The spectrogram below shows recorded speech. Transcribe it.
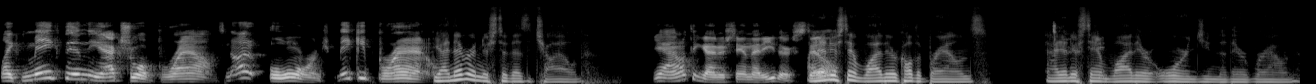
Like make them the actual Browns, not orange. Make it brown. Yeah, I never understood that as a child. Yeah, I don't think I understand that either. Still, I understand why they were called the Browns. I understand why they were orange even though they were brown.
